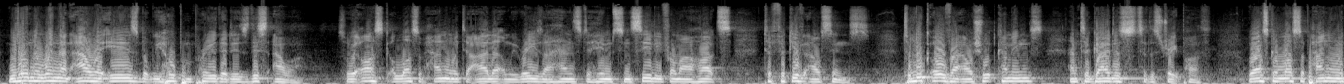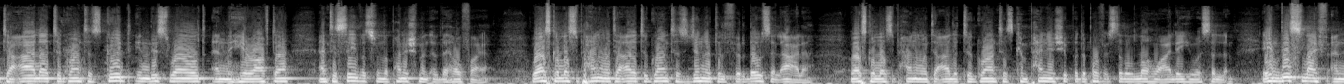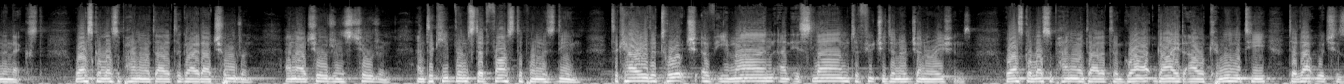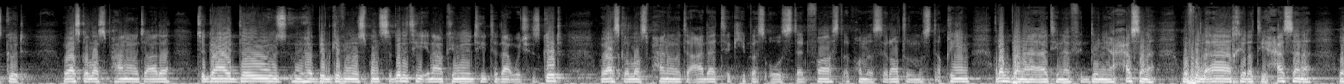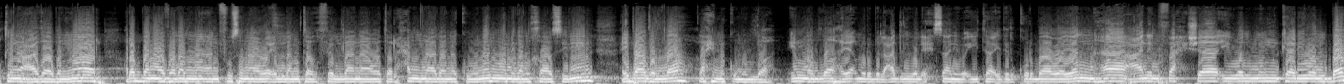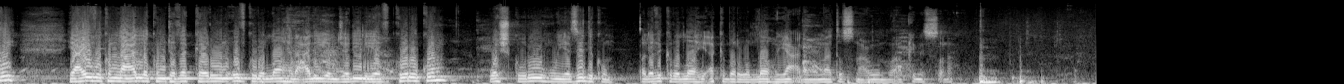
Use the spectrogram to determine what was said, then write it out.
We don't know when that hour is, but we hope and pray that it is this hour. So we ask Allah subhanahu wa ta'ala and we raise our hands to Him sincerely from our hearts to forgive our sins, to look over our shortcomings, and to guide us to the straight path. We ask Allah subhanahu wa ta'ala to grant us good in this world and the hereafter and to save us from the punishment of the hellfire. We ask Allah subhanahu wa ta'ala to grant us Jannat al-Firdaus al-A'la. We ask Allah subhanahu wa ta'ala to grant us companionship with the Prophet sallallahu alayhi wa sallam in this life and the next. We ask Allah subhanahu wa ta'ala to guide our children and our children's children and to keep them steadfast upon this deen, to carry the torch of Iman and Islam to future gener- generations. We ask Allah subhanahu wa ta'ala to guide our community to that which is good. We ask Allah subhanahu wa ta'ala to guide those who have been given responsibility in our community to that which is good. We ask Allah subhanahu wa ta'ala to keep us all steadfast upon the sirat al-mustaqim. ربنا آتنا في الدنيا حسنة وفي الآخرة حسنة وقنا عذاب النار. ربنا ظلمنا أنفسنا وإن لم تغفر لنا وترحمنا لنكونن من الخاسرين. عباد الله رحمكم الله. إن الله يأمر بالعدل والإحسان وإيتاء ذي القربى وينهى عن الفحشاء والمنكر والبغي. يعظكم لعلكم تذكرون. اذكروا الله العلي الجليل يذكركم. واشكروه يزدكم. ولذكر الله أكبر والله يعلم ما تصنعون وأقم الصلاة.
